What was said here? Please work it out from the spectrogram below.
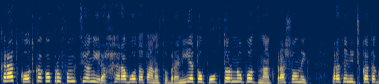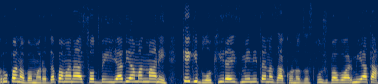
Кратко откако профункционира работата на собранието повторно под знак прашалник, пратеничката група на ВМРО ДПМН со 2000 аманмани ке ги блокира измените на законот за служба во армијата.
